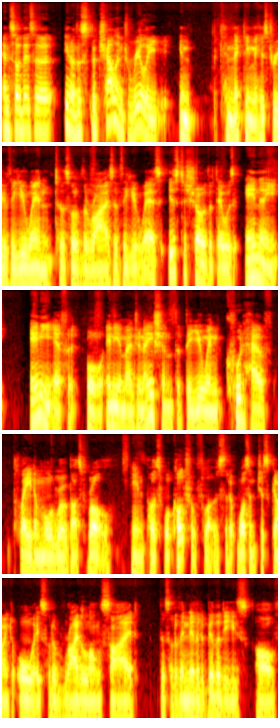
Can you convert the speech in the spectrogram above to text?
and so there's a, you know, this, the challenge really in connecting the history of the UN to sort of the rise of the US is to show that there was any any effort or any imagination that the UN could have played a more robust role in post-war cultural flows that it wasn't just going to always sort of ride alongside the sort of inevitabilities of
